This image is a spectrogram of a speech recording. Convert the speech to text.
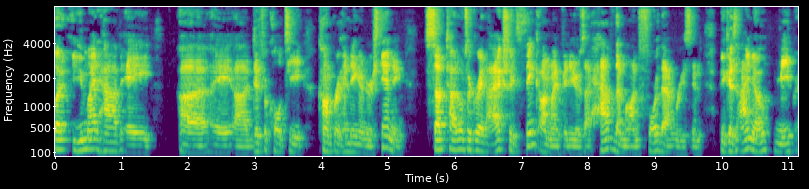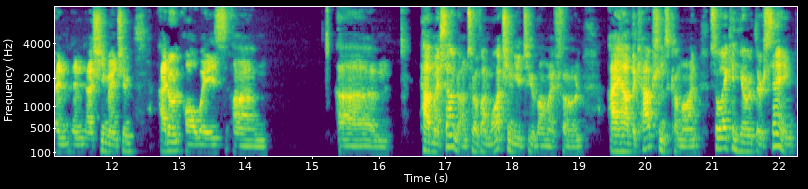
but you might have a uh, a uh, difficulty comprehending understanding Subtitles are great. I actually think on my videos I have them on for that reason because I know me, and, and as she mentioned, I don't always um, um, have my sound on. So if I'm watching YouTube on my phone, I have the captions come on so I can hear what they're saying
